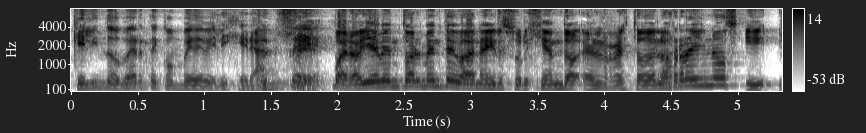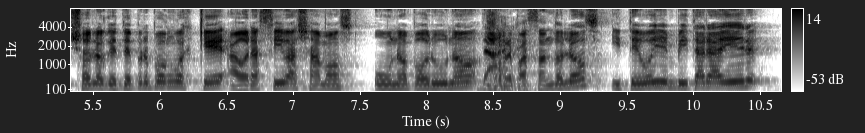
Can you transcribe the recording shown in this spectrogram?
qué lindo verte con B de beligerante? Sí. Bueno, y eventualmente van a ir surgiendo el resto de los reinos y yo lo que te propongo es que ahora sí vayamos uno por uno Dale. repasándolos y te voy a invitar a ir,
